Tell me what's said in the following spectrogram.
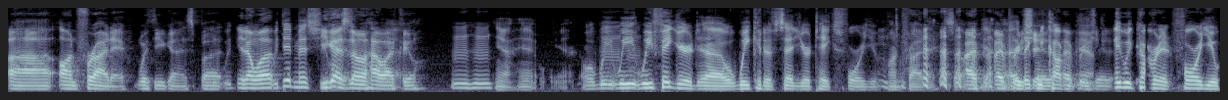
uh, on Friday with you guys. But We- you know what? we did miss you. You guys know how I feel. mm-hmm. Yeah, yeah, yeah. Well, we, we, we figured uh, we could have said your takes for you on Friday. So I- yeah, I appreciate think we it. I covered, appreciate I it. think we covered it for you.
